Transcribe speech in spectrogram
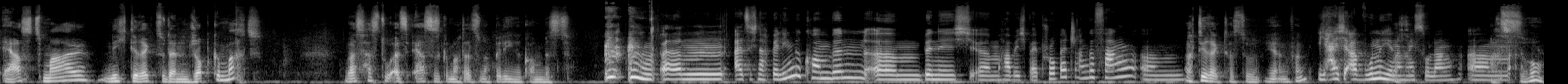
erstmal nicht direkt zu deinem Job gemacht. Was hast du als erstes gemacht, als du nach Berlin gekommen bist? Ähm, als ich nach Berlin gekommen bin, ähm, bin ich, ähm, habe ich bei ProBatch angefangen. Ähm, Ach, direkt hast du hier angefangen? Ja, ich wohne hier Ach. noch nicht so lang. Ähm, Ach so.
